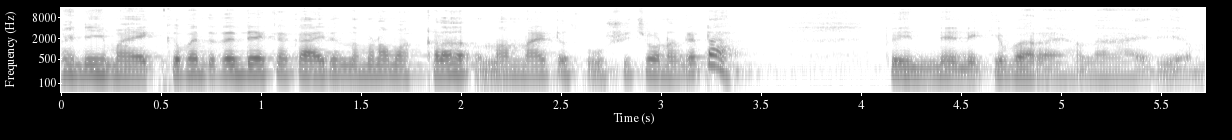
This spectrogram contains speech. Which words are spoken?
പിന്നെ ഈ മയക്കുമരുന്നിന്റെയൊക്കെ കാര്യം നമ്മുടെ മക്കളെ നന്നായിട്ട് സൂക്ഷിച്ചോണം കേട്ടോ. പിന്നെ എനിക്ക് പറയാനുള്ള കാര്യം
